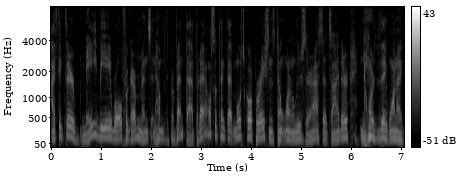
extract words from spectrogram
I think there may be a role for governments in helping to prevent that, but I also think that most corporations don't want to lose their assets either, nor do they want to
